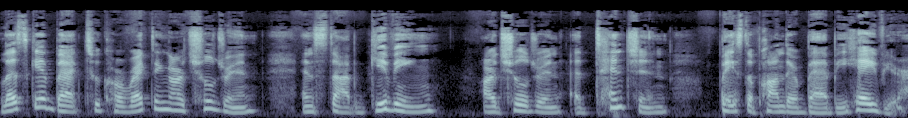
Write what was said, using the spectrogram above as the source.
let's get back to correcting our children and stop giving our children attention based upon their bad behavior.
